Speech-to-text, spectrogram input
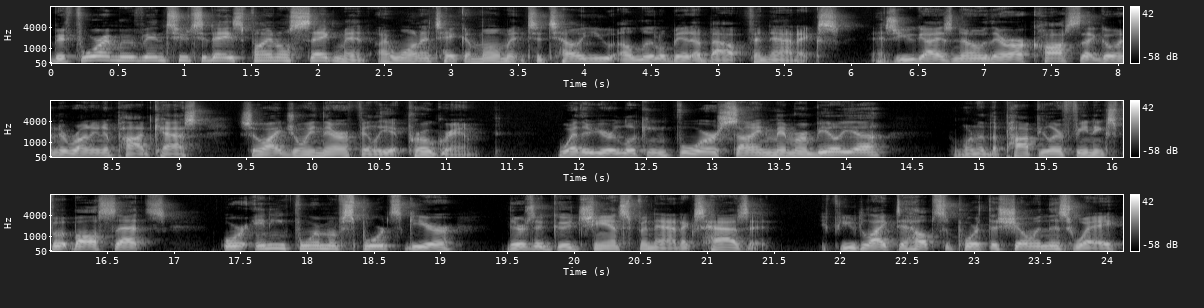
before I move into today's final segment, I want to take a moment to tell you a little bit about Fanatics. As you guys know, there are costs that go into running a podcast, so I joined their affiliate program. Whether you're looking for signed memorabilia, one of the popular Phoenix football sets, or any form of sports gear, there's a good chance Fanatics has it. If you'd like to help support the show in this way,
